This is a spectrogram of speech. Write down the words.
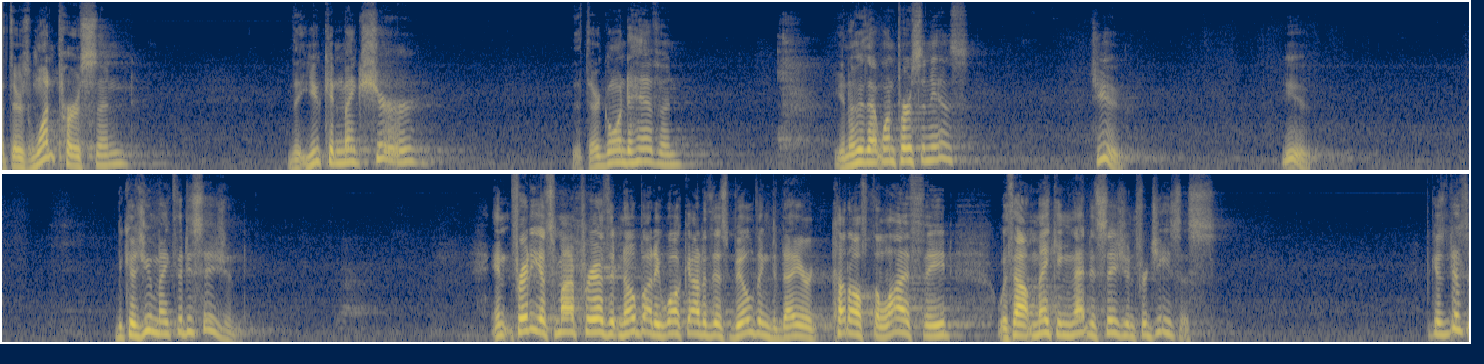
But there's one person that you can make sure that they're going to heaven. You know who that one person is? It's you. You. Because you make the decision. And Freddie, it's my prayer that nobody walk out of this building today or cut off the live feed without making that decision for Jesus. Because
